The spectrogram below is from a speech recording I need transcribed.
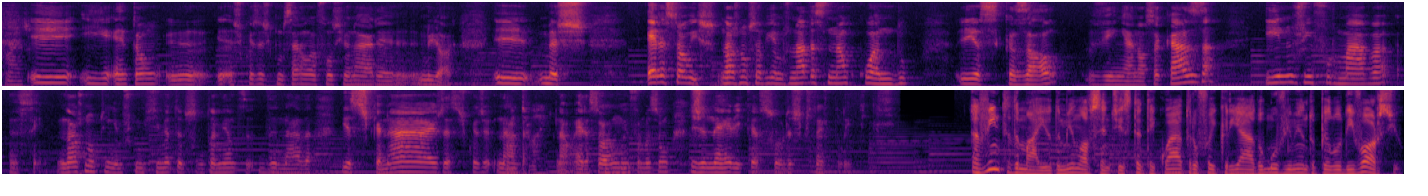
claro. e, e, então uh, as coisas começaram a funcionar melhor mas era só isso nós não sabíamos nada senão quando esse casal vinha à nossa casa e nos informava, assim, nós não tínhamos conhecimento absolutamente de nada desses canais, dessas coisas, nada. Não, era só uma informação genérica sobre as questões políticas. A 20 de maio de 1974 foi criado o Movimento pelo Divórcio.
